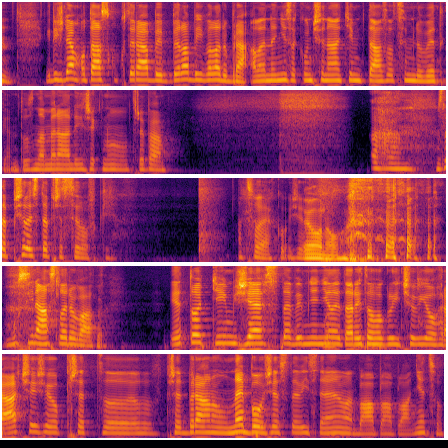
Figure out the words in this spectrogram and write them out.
když dám otázku, která by byla bývala dobrá, ale není zakončená tím tázacím dovědkem. To znamená, když řeknu třeba uh, zlepšili jste přesilovky. A co jako, že jo? no. Musí následovat. Je to tím, že jste vyměnili tady toho klíčového hráče, že jo, před, uh, před bránou, nebo že jste víc trénovali, blá, blá, blá, něco.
